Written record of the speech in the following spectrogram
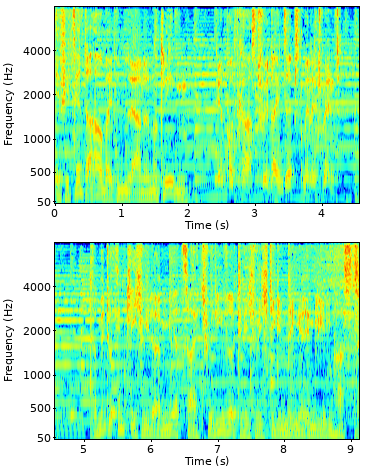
Effizienter arbeiten, lernen und leben. Der Podcast für dein Selbstmanagement. Damit du endlich wieder mehr Zeit für die wirklich wichtigen Dinge im Leben hast.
